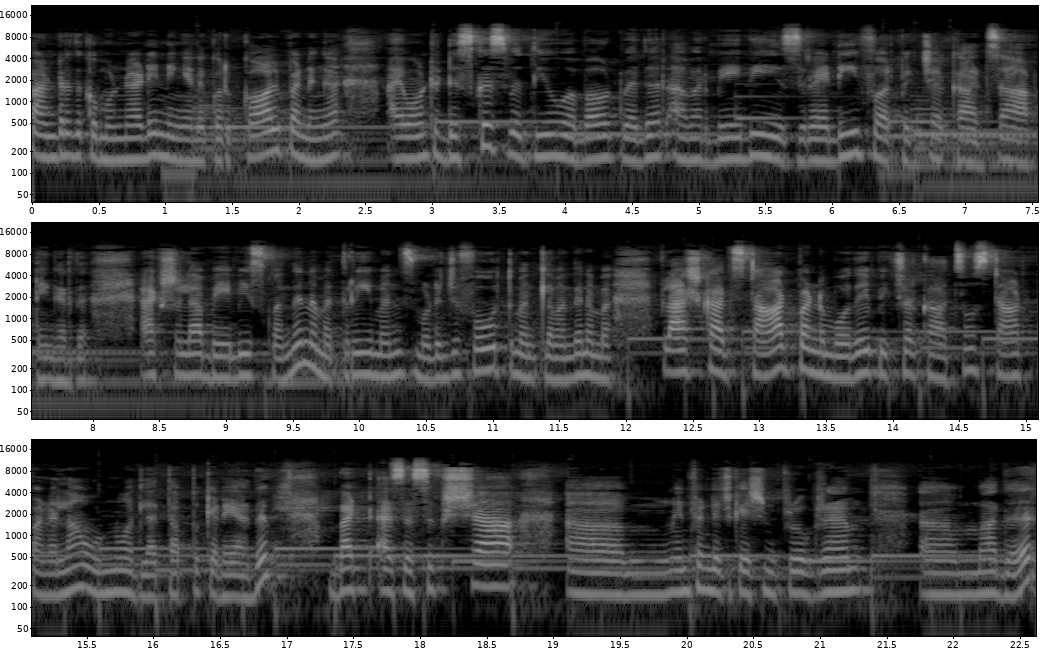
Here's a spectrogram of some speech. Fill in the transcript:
பண்ணுறதுக்கு முன்னாடி நீங்கள் எனக்கு ஒரு கால் பண்ணுங்கள் I want to discuss with you about whether our baby is ready for picture கார்ட்ஸா அப்படிங்கிறது. ஆக்சுவலாக பேபிஸ்க்கு வந்து நம்ம த்ரீ மந்த்ஸ் முடிஞ்சு ஃபோர்த் மந்தில் வந்து நம்ம ஃப்ளாஷ் கார்ட் ஸ்டார்ட் பண்ணும்போதே பிக்சர் கார்ட்ஸும் ஸ்டார்ட் பண்ணலாம். ஒன்றும் அதில் தப்பு கிடையாது. But as a Shiksha infant education program mother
